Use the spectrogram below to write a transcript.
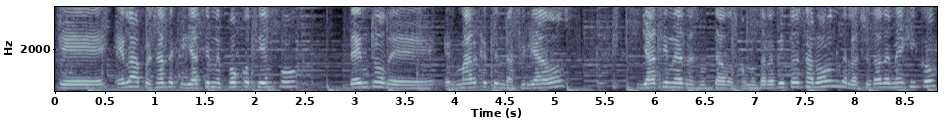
que él, a pesar de que ya tiene poco tiempo dentro del el marketing de afiliados, ya tiene resultados. Como te repito, es Aarón de la Ciudad de México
